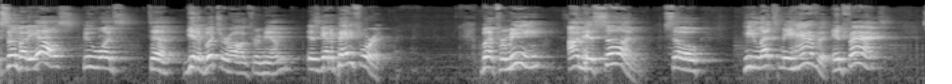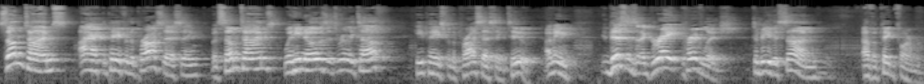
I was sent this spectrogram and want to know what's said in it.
somebody else who wants to get a butcher hog from him is going to pay for it. But for me, I'm his son. So he lets me have it. In fact, sometimes I have to pay for the processing, but sometimes when he knows it's really tough, he pays for the processing too. I mean, this is a great privilege to be the son of a pig farmer.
